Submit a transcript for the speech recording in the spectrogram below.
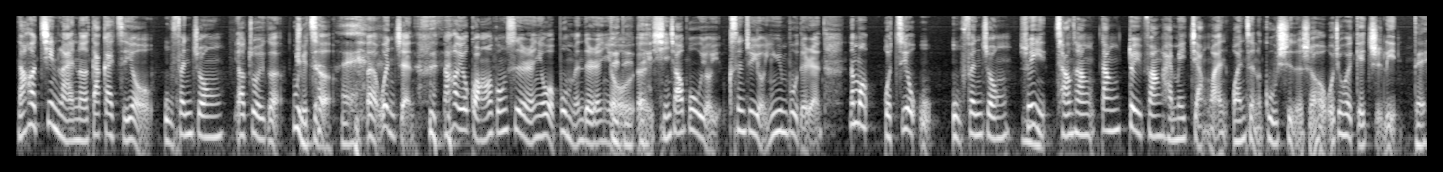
然后进来呢，大概只有五分钟要做一个决策，呃，问诊，然后有广告公司的人，有我部门的人，有呃行销部，有甚至有营运部的人，那么我只有五五分钟，所以常常当对方还没讲完完整的故事的时候，我就会给指令，对，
